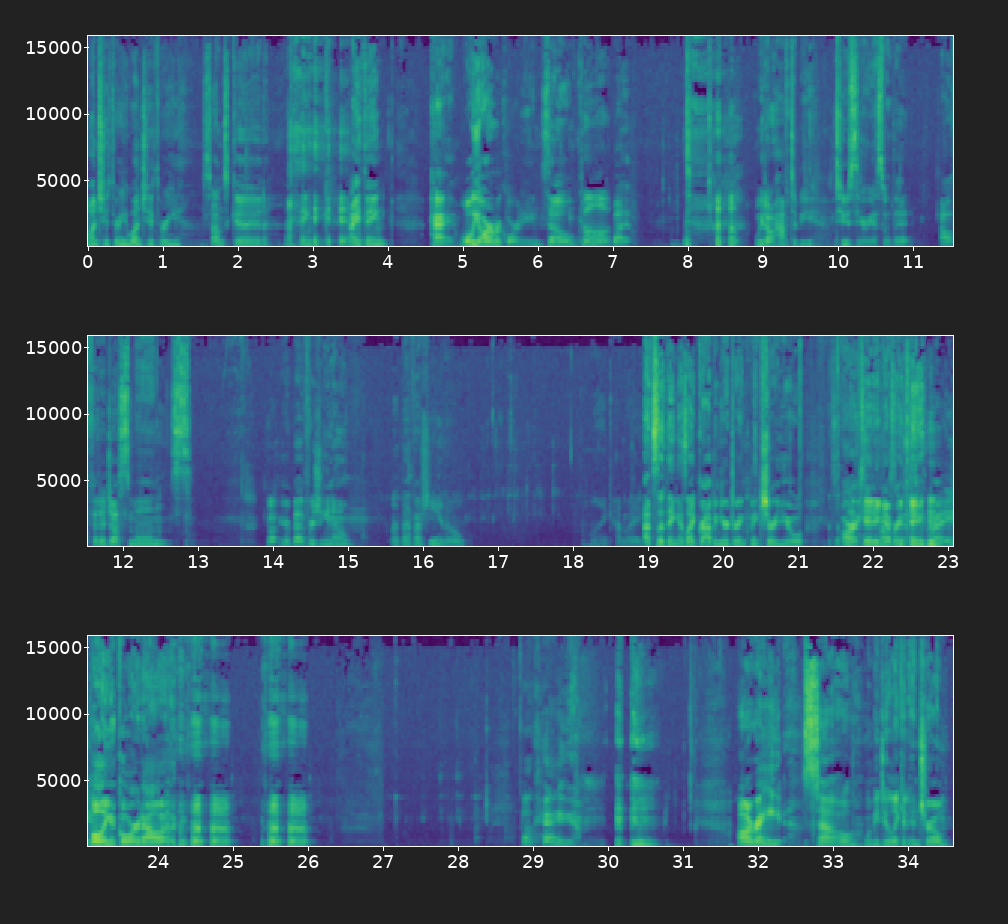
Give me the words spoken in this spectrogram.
One, two, three, one, two, three. Sounds good. I think. I think. Okay. Well, we are recording, so Cool. but we don't have to be too serious with it. Outfit adjustments. Got your beveragino. A beverageino. I'm like, how do I? That's the thing is like grabbing your drink. Make sure you aren't hitting process, everything, right? pulling a cord out. okay. All right. So let me do like an intro.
